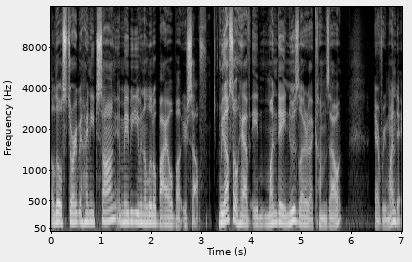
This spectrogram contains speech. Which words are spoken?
a little story behind each song, and maybe even a little bio about yourself. We also have a Monday newsletter that comes out every Monday.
